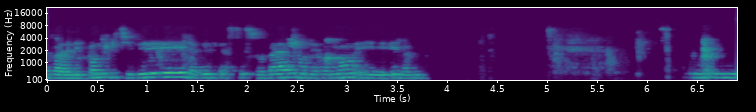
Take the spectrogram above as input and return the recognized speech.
voilà, les plantes cultivées, la biodiversité sauvage, l'environnement et, l'homme. Euh,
